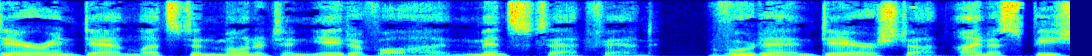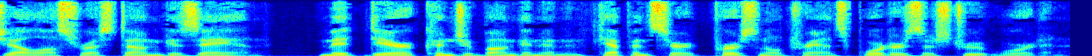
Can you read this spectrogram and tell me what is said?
der in den letzten Monaten jede Woche in Minsk stattfand, wurde in der Stadt eine Spezialausrüstung gesehen, mit der Kunjabungen und Keppensert Personal Transporters erstreut wurden.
